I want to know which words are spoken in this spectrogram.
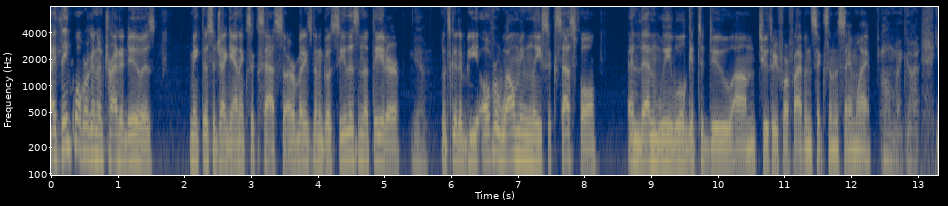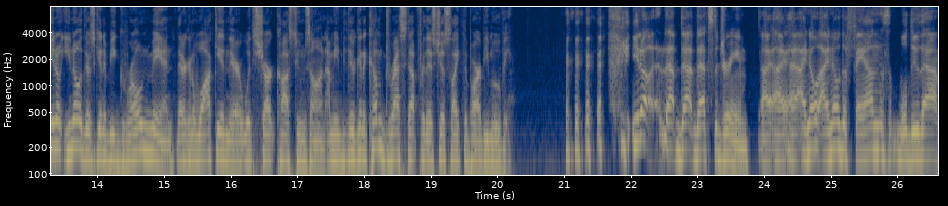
I think what we're going to try to do is make this a gigantic success. So everybody's going to go see this in the theater. Yeah, it's going to be overwhelmingly successful and then we will get to do um, two, three, four, five, and six in the same way. Oh my God! You know, you know, there's going to be grown men that are going to walk in there with shark costumes on. I mean, they're going to come dressed up for this, just like the Barbie movie. you know that that that's the dream. I, I I know I know the fans will do that,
